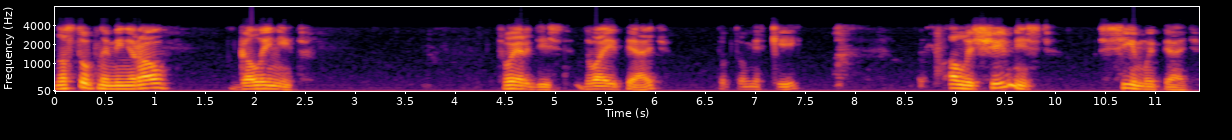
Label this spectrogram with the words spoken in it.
Наступний мінерал галеніт. Твердість 2,5, тобто м'який, але щільність 7,5,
